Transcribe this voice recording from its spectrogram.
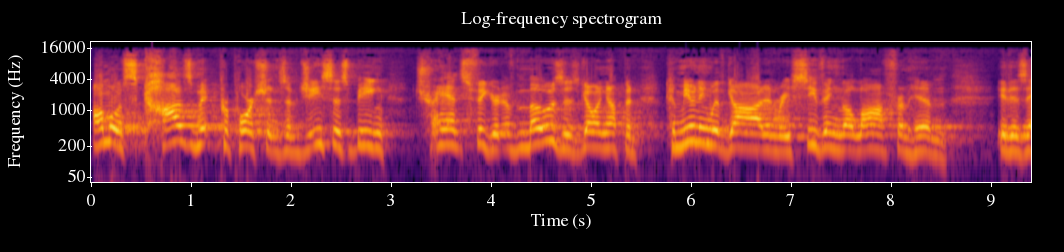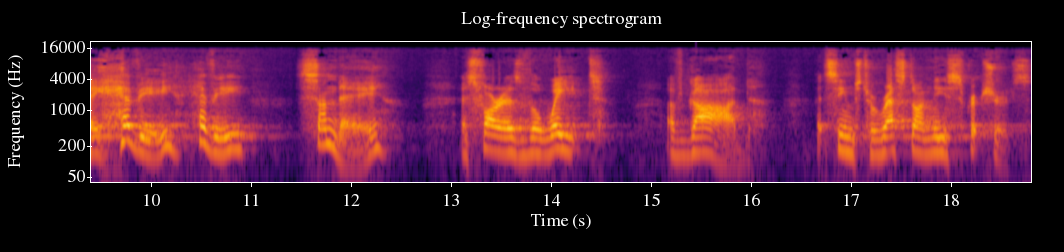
almost cosmic proportions of Jesus being transfigured, of Moses going up and communing with God and receiving the law from him. It is a heavy, heavy Sunday as far as the weight of God that seems to rest on these scriptures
